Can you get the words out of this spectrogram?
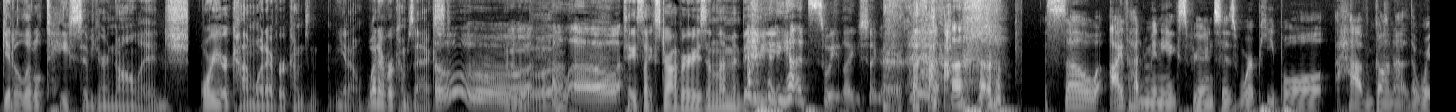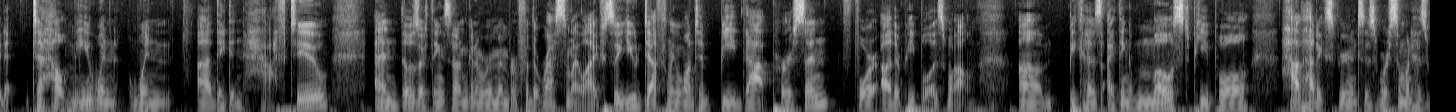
get a little taste of your knowledge or your cum whatever comes you know whatever comes next. Ooh, hello. tastes like strawberries and lemon baby. Yeah, it's sweet like sugar. so I've had many experiences where people have gone out of their way to, to help me when when uh, they didn't have to, and those are things that I'm going to remember for the rest of my life. So you definitely want to be that person for other people as well, um, because I think most people have had experiences where someone has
